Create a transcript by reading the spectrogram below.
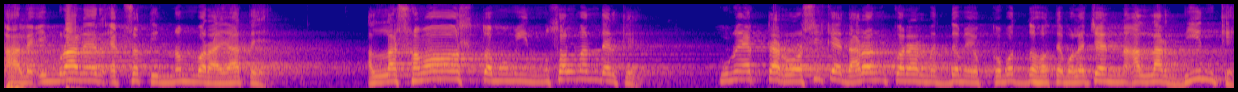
আলে ইমরানের একশো তিন নম্বর আয়াতে আল্লাহ সমস্ত মুমিন মুসলমানদেরকে কোনো একটা রশিকে ধারণ করার মাধ্যমে ঐক্যবদ্ধ হতে বলেছেন আল্লাহর দিনকে।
